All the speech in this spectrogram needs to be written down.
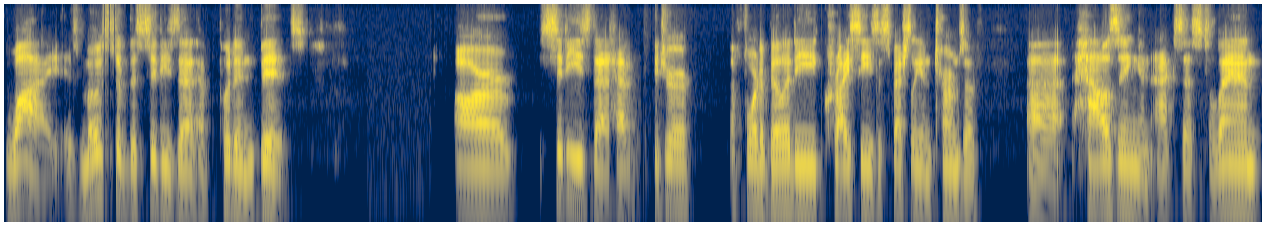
why is most of the cities that have put in bids are cities that have major affordability crises, especially in terms of uh, housing and access to land.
